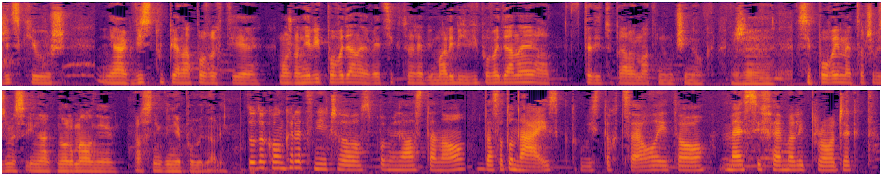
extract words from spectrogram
vždy už nejak vystúpia na povrch tie možno nevypovedané veci, ktoré by mali byť vypovedané a vtedy to práve má ten účinok, že si povieme to, čo by sme si inak normálne asi nikdy nepovedali. Toto konkrétne, čo spomínala Stano, dá sa to nájsť, kto by si to chcel. Je to Messy Family Project.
